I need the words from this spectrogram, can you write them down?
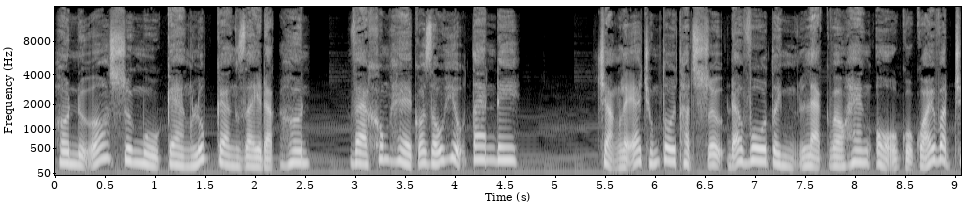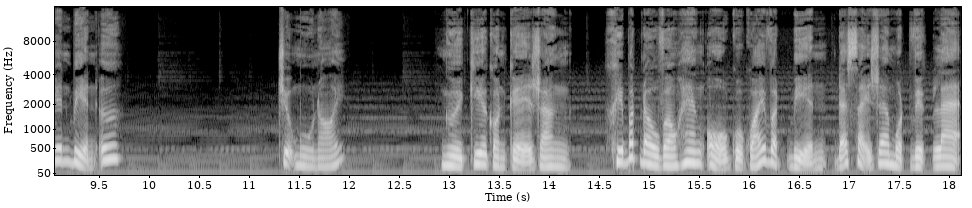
Hơn nữa, sương mù càng lúc càng dày đặc hơn và không hề có dấu hiệu tan đi. Chẳng lẽ chúng tôi thật sự đã vô tình lạc vào hang ổ của quái vật trên biển ư? Triệu mù nói, Người kia còn kể rằng khi bắt đầu vào hang ổ của quái vật biển đã xảy ra một việc lạ.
